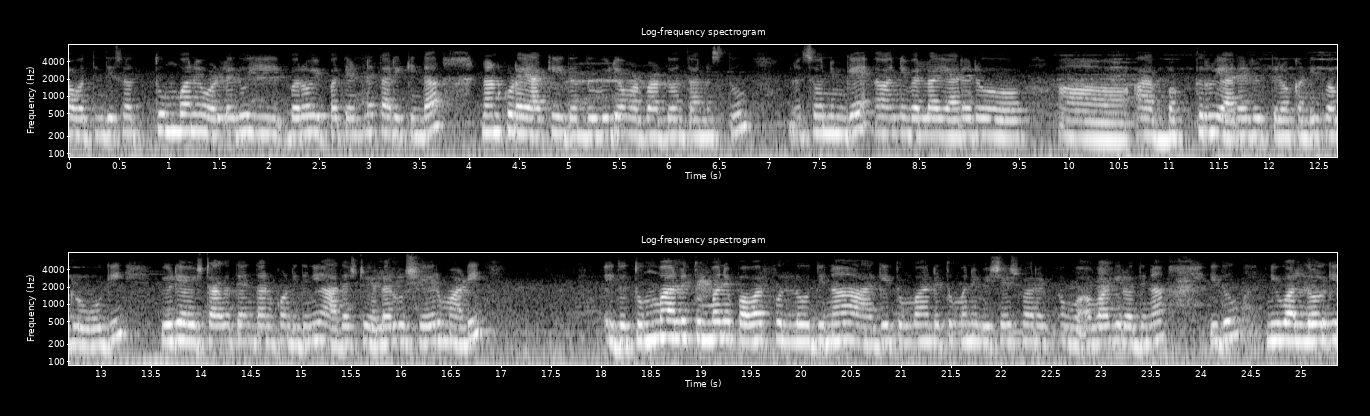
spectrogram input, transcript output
ಅವತ್ತಿನ ದಿವಸ ತುಂಬಾ ಒಳ್ಳೆಯದು ಈ ಬರೋ ಇಪ್ಪತ್ತೆಂಟನೇ ತಾರೀಕಿಂದ ನಾನು ಕೂಡ ಯಾಕೆ ಇದೊಂದು ವಿಡಿಯೋ ಮಾಡಬಾರ್ದು ಅಂತ ಅನ್ನಿಸ್ತು. ಸೊ ನಿಮಗೆ ನೀವೆಲ್ಲ ಯಾರ್ಯಾರು ಆ, ಭಕ್ತರು ಯಾರ್ಯಾರು ಇರ್ತಿರೋ ಖಂಡಿತವಾಗ್ಲೂ ಹೋಗಿ ವಿಡಿಯೋ ಇಷ್ಟ ಆಗುತ್ತೆ ಅಂತ ಅಂದ್ಕೊಂಡಿದ್ದೀನಿ ಆದಷ್ಟು ಎಲ್ಲರಿಗೂ ಶೇರ್ ಮಾಡಿ. ಇದು ತುಂಬ ಅಂದರೆ ತುಂಬಾ ಪವರ್ಫುಲ್ಲು ದಿನ ಆಗಿ ತುಂಬ ಅಂದರೆ ತುಂಬಾ ವಿಶೇಷವಾಗಿರೋ ದಿನ. ಇದು ನೀವು ಅಲ್ಲೋಗಿ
